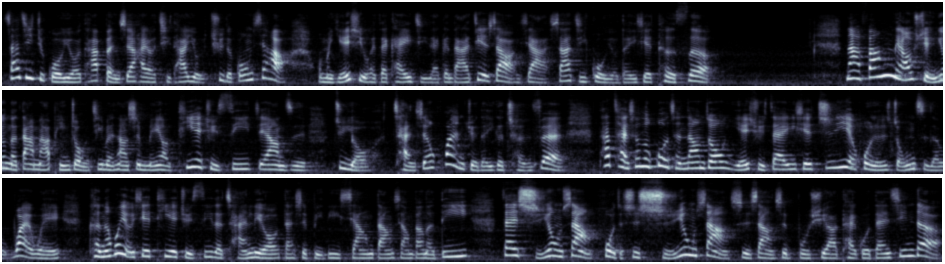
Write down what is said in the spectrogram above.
沙棘果油它本身还有其他有趣的功效，我们也许会再开一集来跟大家介绍一下沙棘果油的一些特色。那芳疗选用的大麻品种基本上是没有 THC 这样子具有产生幻觉的一个成分。它采收的过程当中，也许在一些枝叶或者是种子的外围可能会有一些 THC 的残留，但是比例相当相当的低，在使用上或者是食用上，事实上是不需要太过担心的。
